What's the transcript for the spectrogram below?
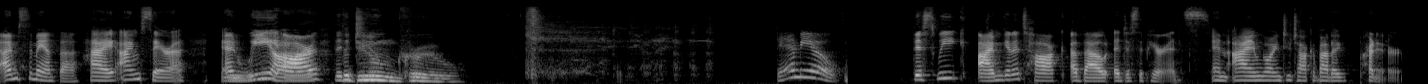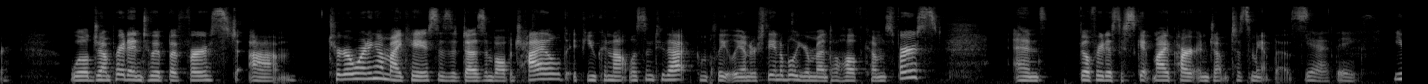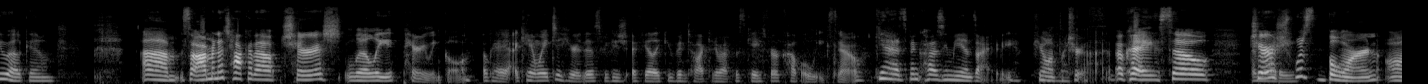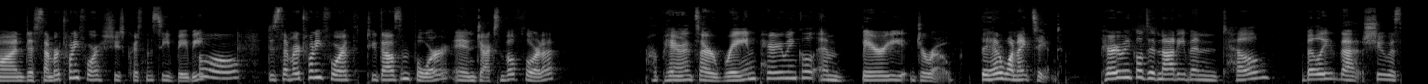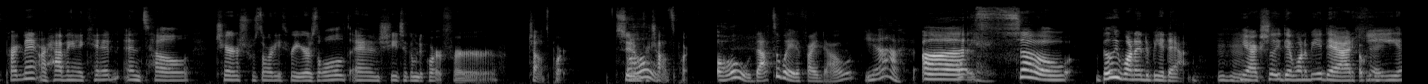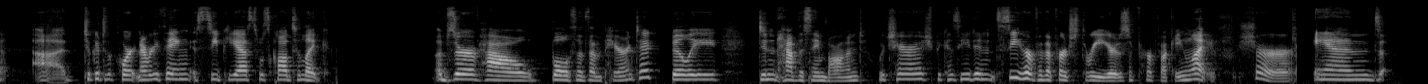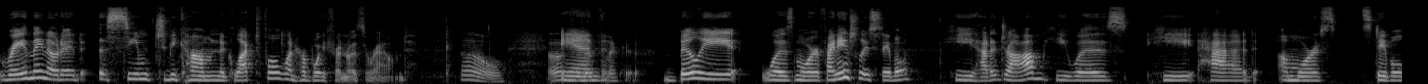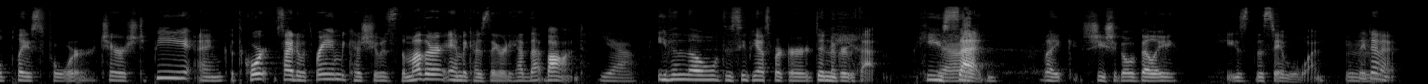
I'm Samantha. Hi, I'm Sarah, And, we, are the, Doom Crew. Damn you. This week, I'm going to talk about a disappearance. And I'm going to talk about a predator. We'll jump right into it, but first, um, trigger warning on my case is it does involve a child. If you cannot listen to that, completely understandable. Your mental health comes first. And feel free to skip my part and jump to Samantha's. Yeah, thanks. You're welcome. Um, so I'm going to talk about Cherish Lily Perrywinkle. Okay, I can't wait to hear this because I feel like you've been talking about this case for a couple weeks now. Yeah, it's been causing me anxiety, if you want the truth. Okay, so Cherish was born on December 24th. She's Christmas Eve baby. Aw. December 24th, 2004, in Jacksonville, Florida. Her parents are Rayne Perrywinkle and Barry Jarreau. They had a one night stand. Perrywinkle did not even tell Billy that she was pregnant or having a kid until Cherish was already three years old and she took him to court for child support. Sued him Oh. for child support. Oh, that's a way to find out. Yeah. Uh, So Billy wanted to be a dad. He actually did want to be a dad. He uh, took it to the court and everything. CPS was called to like observe how both of them parented. Billy didn't have the same bond with Cherish because he didn't see her for the first three years of her fucking life. Sure. And Rayne, they noted, seemed to become neglectful when her boyfriend was around. Oh. Okay, And- that's not good. Billy was more financially stable. He had a job. He was he had a more stable place for Cherish to be, and but the court sided with Rayne because she was the mother and because they already had that bond. Yeah. Even though the CPS worker didn't agree with that, he Yeah. said like she should go with Billy. He's the stable one. But They didn't.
